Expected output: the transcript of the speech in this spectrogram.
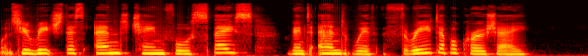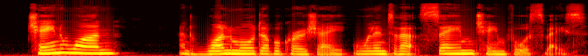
Once you reach this end chain four space, we're going to end with three double crochet, chain one, and one more double crochet all into that same chain four space.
